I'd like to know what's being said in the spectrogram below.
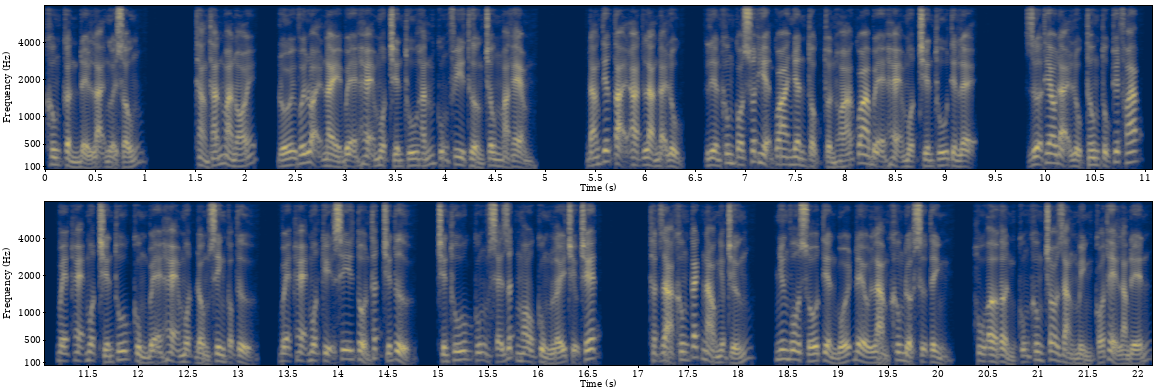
không cần để lại người sống. Thẳng thắn mà nói, đối với loại này bệ hẹ một chiến thú hắn cũng phi thường trông mà thèm. Đáng tiếc tại ạt làn đại lục, liền không có xuất hiện qua nhân tộc thuần hóa qua bệ hẹ một chiến thú tiền lệ dựa theo đại lục thông tục thuyết pháp, bệ hẹ một chiến thú cùng bệ hẹ một đồng sinh cộng tử, bệ hẹ một kỵ sĩ tổn thất chiến tử, chiến thú cũng sẽ rất mau cùng lấy chịu chết. Thật giả không cách nào nghiệm chứng, nhưng vô số tiền bối đều làm không được sự tình, hù ở ẩn cũng không cho rằng mình có thể làm đến.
